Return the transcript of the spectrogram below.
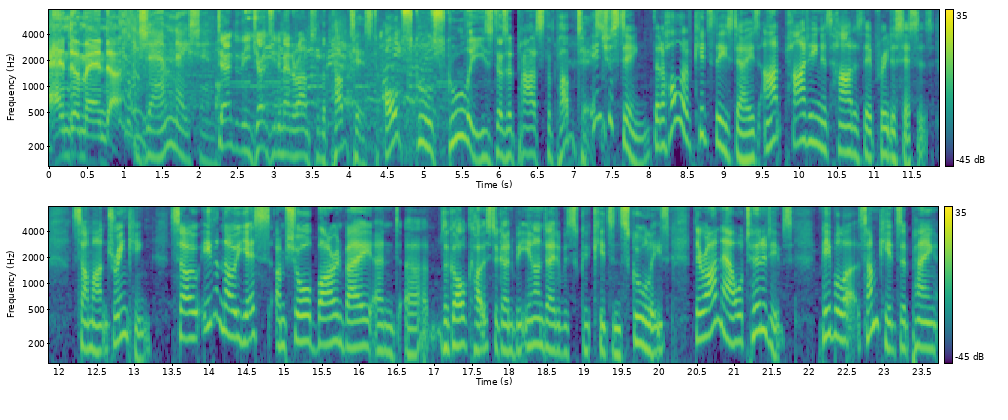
and Amanda. Jam Nation. Down to the Jonesy and Amanda Arms for the pub test. Old school schoolies, does it pass the pub test? Interesting that a whole lot of kids these days aren't partying as hard as their predecessors. Some aren't drinking. So even though, yes, I'm sure Byron Bay and uh, the Gold Coast are going to be inundated with sc- kids and schoolies, there are now alternatives. People, are, some kids are paying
